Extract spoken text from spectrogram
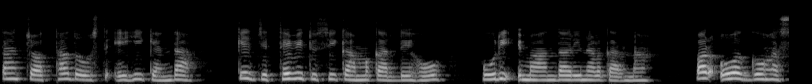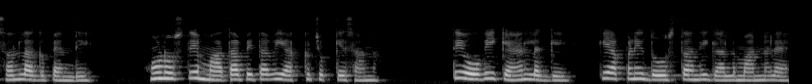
ਤਾਂ ਚੌਥਾ ਦੋਸਤ ਇਹੀ ਕਹਿੰਦਾ ਕਿ ਜਿੱਥੇ ਵੀ ਤੁਸੀਂ ਕੰਮ ਕਰਦੇ ਹੋ, ਪੂਰੀ ਇਮਾਨਦਾਰੀ ਨਾਲ ਕਰਨਾ, ਪਰ ਉਹ ਅੱਗੋਂ ਹੱਸਣ ਲੱਗ ਪੈਂਦੇ। ਹੁਣ ਉਸ ਦੇ ਮਾਤਾ-ਪਿਤਾ ਵੀ ਅੱਕ ਚੁੱਕੇ ਸਨ ਤੇ ਉਹ ਵੀ ਕਹਿਣ ਲੱਗੇ ਕਿ ਆਪਣੇ ਦੋਸਤਾਂ ਦੀ ਗੱਲ ਮੰਨ ਲੈ,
